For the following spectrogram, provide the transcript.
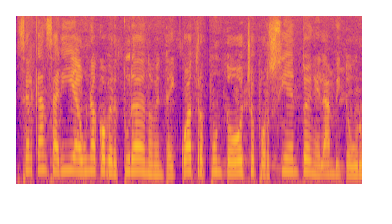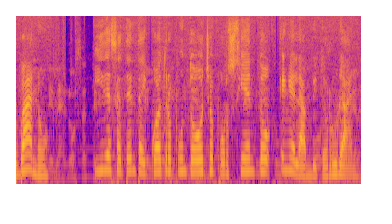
se alcanzaría una cobertura de 94.8% en el ámbito urbano y de 74.8% en el ámbito rural.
